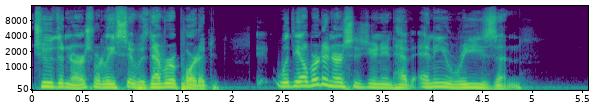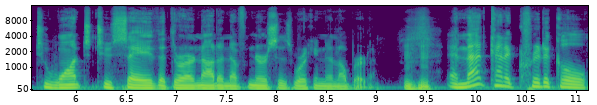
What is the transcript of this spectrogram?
to the nurse or at least it was never reported would the alberta nurses union have any reason to want to say that there are not enough nurses working in alberta Mhm. and that kind of critical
